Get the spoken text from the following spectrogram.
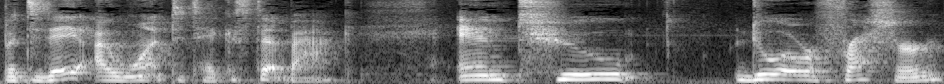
But today I want to take a step back and to do a refresher.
